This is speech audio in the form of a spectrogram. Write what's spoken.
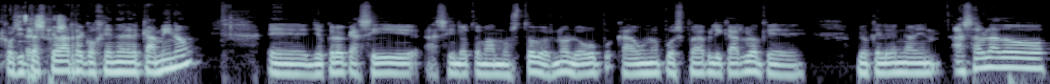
cositas que vas recogiendo en el camino. Eh, yo creo que así, así lo tomamos todos, ¿no? Luego cada uno pues, puede aplicar lo que, lo que le venga bien. Has hablado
